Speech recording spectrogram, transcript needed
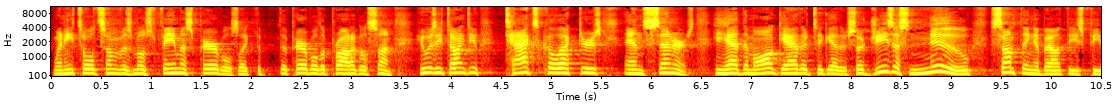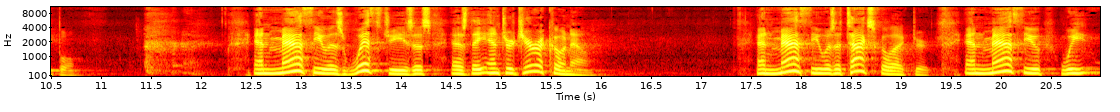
when he told some of his most famous parables, like the, the parable of the prodigal son. Who was he talking to? Tax collectors and sinners. He had them all gathered together. So Jesus knew something about these people. And Matthew is with Jesus as they enter Jericho now. And Matthew was a tax collector. And Matthew, we,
